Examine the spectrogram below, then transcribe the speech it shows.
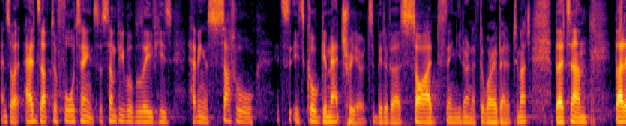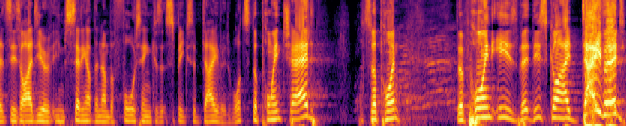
and so it adds up to 14. So some people believe he's having a subtle, it's, it's called gematria. It's a bit of a side thing. You don't have to worry about it too much. But, um, but it's this idea of him setting up the number 14 because it speaks of David. What's the point, Chad? What's the point? The point is that this guy, David,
